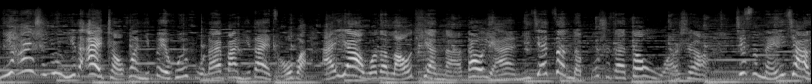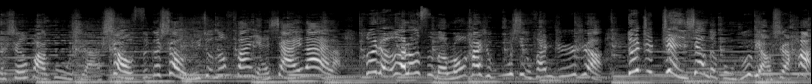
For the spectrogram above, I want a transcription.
你还是用你的爱召唤你未婚夫来把你带走吧。哎呀，我的老天呐，导演，你这真的不是在逗我是？这是哪家的神话故事啊？烧死个少女就能繁衍下一代了？合着俄罗斯的龙还是无性繁殖是？得知真相的公主表示哈。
